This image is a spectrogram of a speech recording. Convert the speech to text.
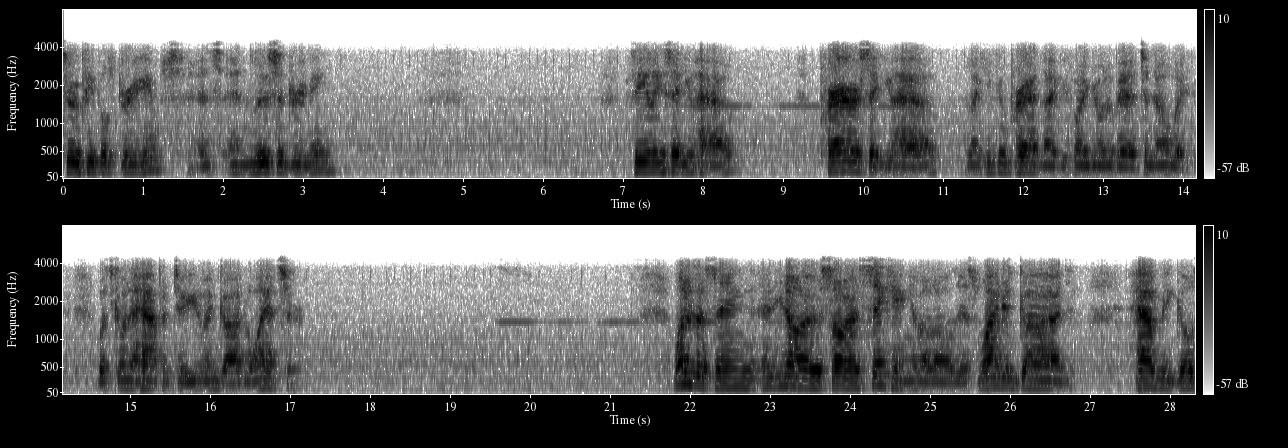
through people's dreams and, and lucid dreaming, feelings that you have, prayers that you have. Like you can pray at night before you go to bed to know what what's going to happen to you, and God will answer. One of the things, you know, so I was thinking about all this. Why did God have me go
